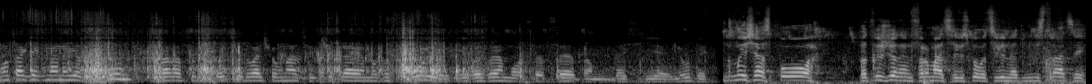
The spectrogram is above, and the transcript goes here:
Ну так як в мене є двигун, зараз оці два човна чіпляємо за собою і веземо це все, там десь є люди. Ну, Мы сейчас по подтвержденной информации військово-цивильной администрации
